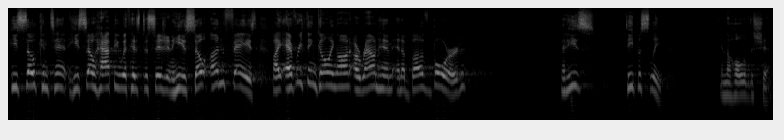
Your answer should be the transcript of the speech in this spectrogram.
He's so content. He's so happy with his decision. He is so unfazed by everything going on around him and above board that he's deep asleep in the hole of the ship.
